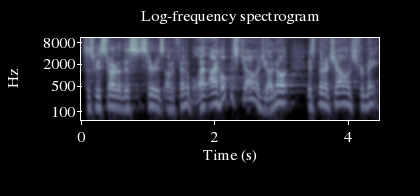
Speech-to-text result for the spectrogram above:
since we started this series, Unoffendable. And I hope it's challenged you. I know it's been a challenge for me.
